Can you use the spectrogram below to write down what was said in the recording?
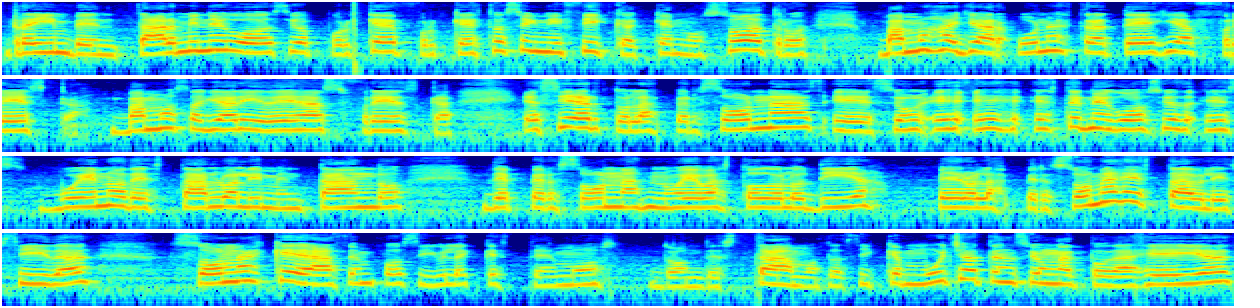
reinventar mi negocio. ¿Por qué? Porque esto significa que nosotros vamos a hallar una estrategia fresca, vamos a hallar ideas frescas. Es cierto, las personas, eh, son, eh, eh, este negocio es bueno de estarlo alimentando de personas nuevas todos los días, pero las personas establecidas son las que hacen posible que estemos donde estamos. Así que mucha atención a todas ellas.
